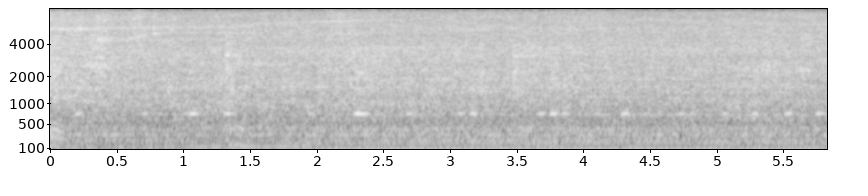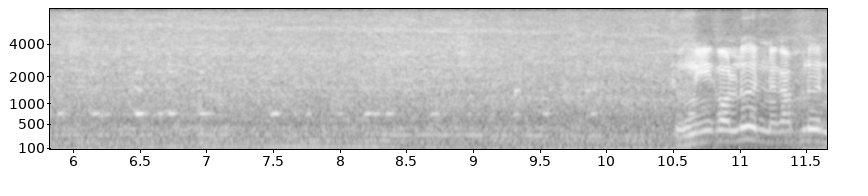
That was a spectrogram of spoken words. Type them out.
ถึงนี้ก็ลื่นนะครับลื่น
